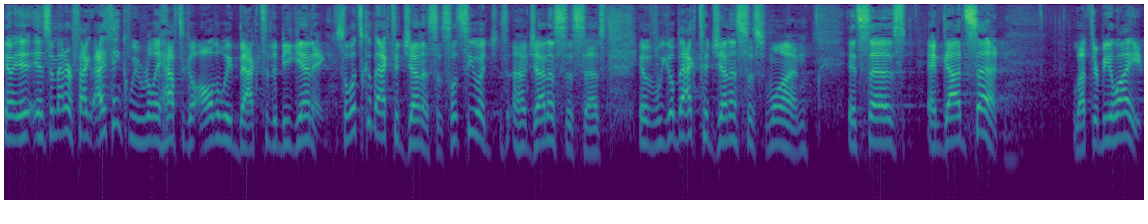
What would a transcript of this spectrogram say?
You know, as a matter of fact, I think we really have to go all the way back to the beginning. So let's go back to Genesis. Let's see what uh, Genesis says. If we go back to Genesis 1, it says, And God said, let there be light.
